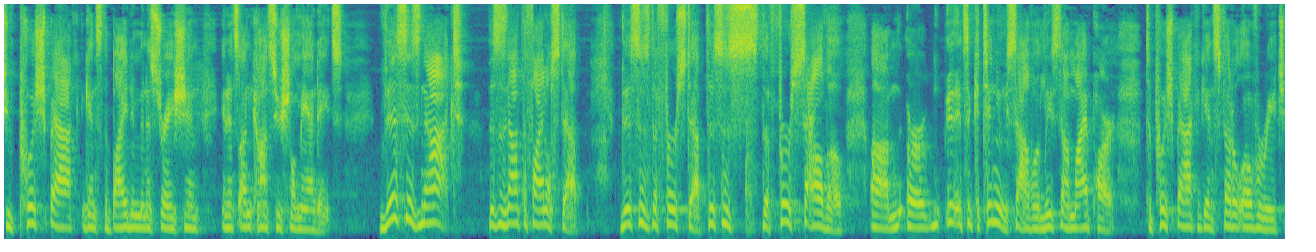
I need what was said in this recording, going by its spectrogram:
to push back against the Biden administration and its unconstitutional mandates. This is not this is not the final step. This is the first step. This is the first salvo, um, or it's a continuing salvo, at least on my part, to push back against federal overreach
